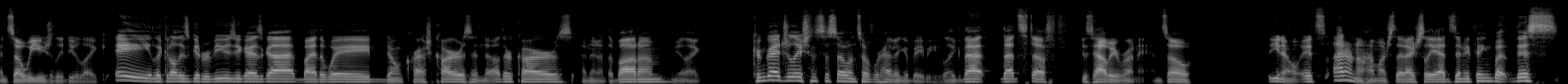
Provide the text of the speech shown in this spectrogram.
And so we usually do like, hey, look at all these good reviews you guys got. By the way, don't crash cars into other cars. And then at the bottom, you're like, congratulations to so and so for having a baby. Like that, that stuff is how we run it. And so you know, it's I don't know how much that actually adds to anything, but this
